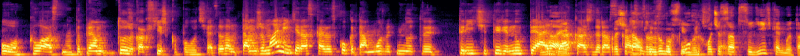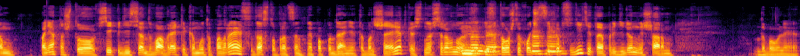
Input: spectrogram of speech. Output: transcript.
О, классно, это прям тоже как фишка получается. Там, там же маленькие рассказы, сколько там, может быть, минуты 3-4, ну 5, да, да каждый раз. Прочитал друг другу вслух, и хочется обсудить, как бы там понятно, что все 52 вряд ли кому-то понравится, да, стопроцентное попадание, это большая редкость, но все равно ну, из-за да. того, что хочется ага. их обсудить, это определенный шарм добавляет.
